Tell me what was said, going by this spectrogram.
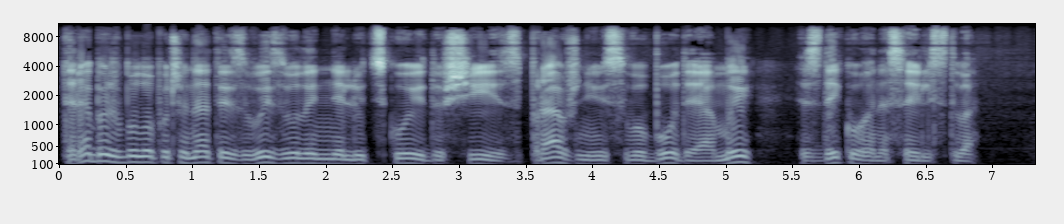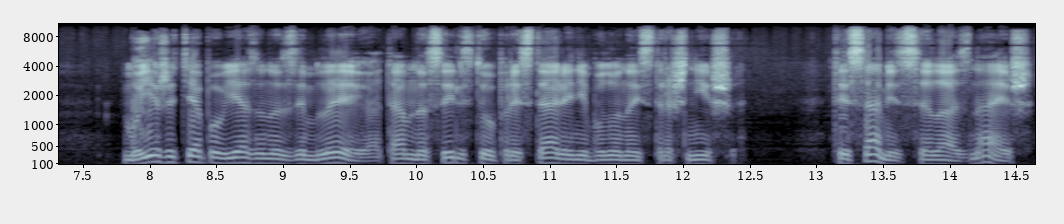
Треба ж було починати з визволення людської душі, справжньої свободи, а ми з дикого насильства. Моє життя пов'язано з землею, а там насильство при Сталіні було найстрашніше. Ти сам із села знаєш,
